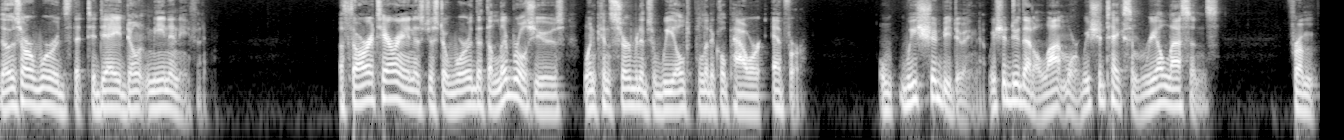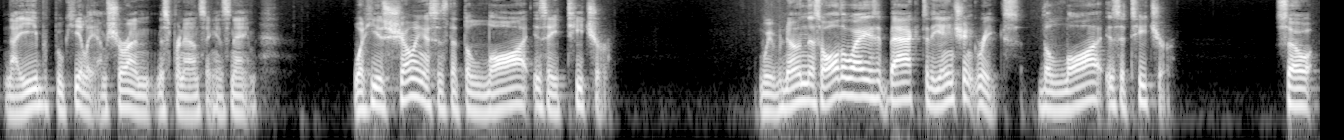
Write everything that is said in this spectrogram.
Those are words that today don't mean anything. Authoritarian is just a word that the liberals use when conservatives wield political power ever. We should be doing that. We should do that a lot more. We should take some real lessons from Naib Bukele. I'm sure I'm mispronouncing his name. What he is showing us is that the law is a teacher. We've known this all the way back to the ancient Greeks. The law is a teacher. So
